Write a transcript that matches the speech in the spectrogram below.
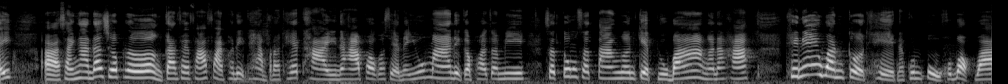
ยอ่าสายงานด้านเชื้อเพลิง การไฟฟ้าฝ่ายผลิตแห่งประเทศไทยนะคะ พอเกษียณอายุมาเด็กก็พอจะมีสตุ้งสตางค์เงินเก็บอยู่บ้างอะนะคะ ทีนี้วันเกิดเหตุนะคุณปู่เขาบอกว่า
